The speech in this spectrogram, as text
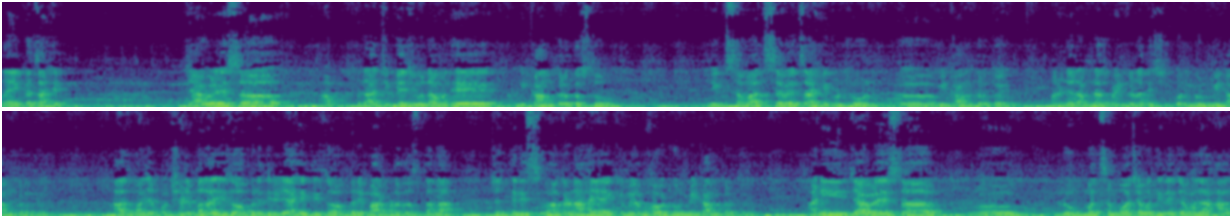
भावना एकच आहे. ज्यावेळेस राजकीय जीवनामध्ये मी काम करत असतो एक समाजसेवेचा हेतू ठेवून मी काम करतोय. माननीय रामदास भाईंकडनं ते शिकवण घेऊन मी काम करतोय. आज माझ्या पक्षाने मला जी जबाबदारी दिलेली आहे. ती जबाबदारी पार पडत असताना जनतेने सेवा करणं हा एकमेव भाव ठेवून मी काम करतोय. आणि ज्यावेळेस लोकमत समूहाच्या वतीने जेव्हा माझा हा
